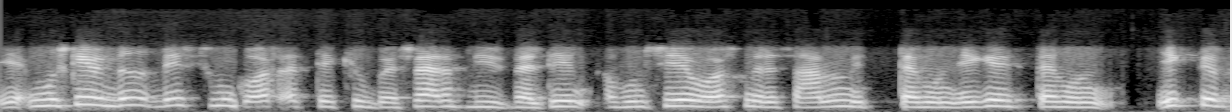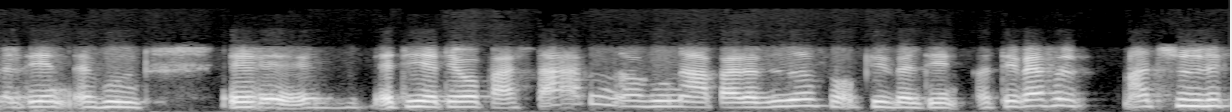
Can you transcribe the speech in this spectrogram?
ja, måske ved, vidste hun godt, at det kunne være svært at blive valgt ind, og hun siger jo også med det samme, da hun ikke, da hun ikke blev valgt ind, at, hun, øh, at det her det var bare starten, og hun arbejder videre for at blive valgt ind. Og det er i hvert fald meget tydeligt,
